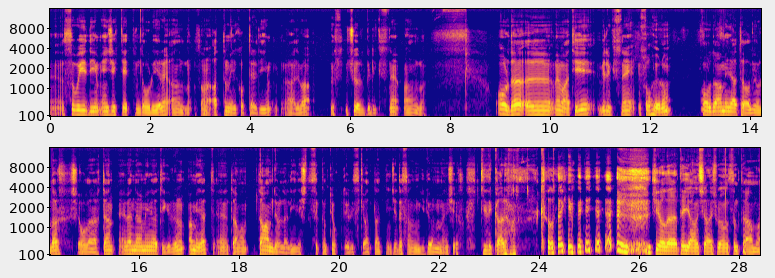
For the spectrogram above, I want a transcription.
e, sıvıyı diyeyim enjekte ettim doğru yere anladım. Sonra attım helikopteri diyeyim galiba. Üç, uçuyoruz birlik üstüne anladım. Orada e, Memati'yi birlik üstüne sokuyorum. Orada ameliyatı alıyorlar şey olaraktan. E, ben de ameliyata giriyorum. Ameliyat e, tamam tamam diyorlar iyileşti sıkıntı yok diyor. Riski atlat deyince de sanırım gidiyorum ben şey. Gizli kahraman şey olarak da yanlış anlaşılmasın tamam.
